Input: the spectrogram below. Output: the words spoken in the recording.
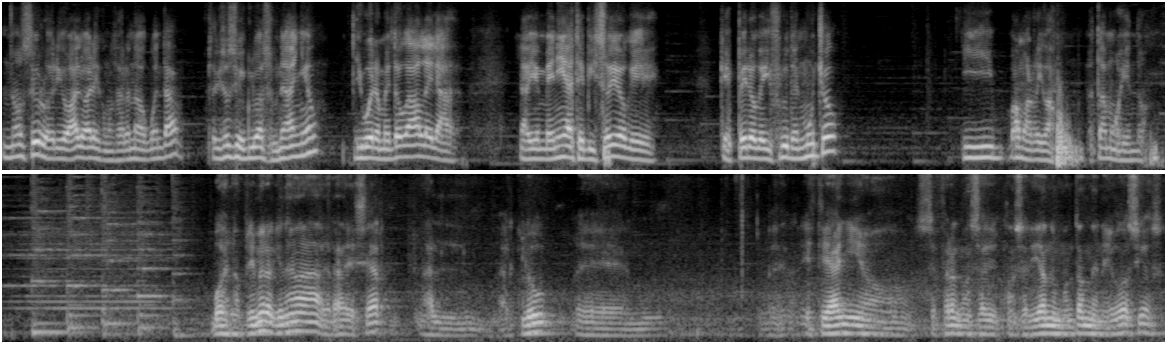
no soy Rodrigo Álvarez, como se habrán dado cuenta, soy socio del club hace un año. Y bueno, me toca darle la, bienvenida a este episodio que, espero que disfruten mucho. Y vamos arriba, lo estamos viendo. Bueno, primero que nada, agradecer al, club. Eh, este año se fueron consolidando un montón de negocios.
